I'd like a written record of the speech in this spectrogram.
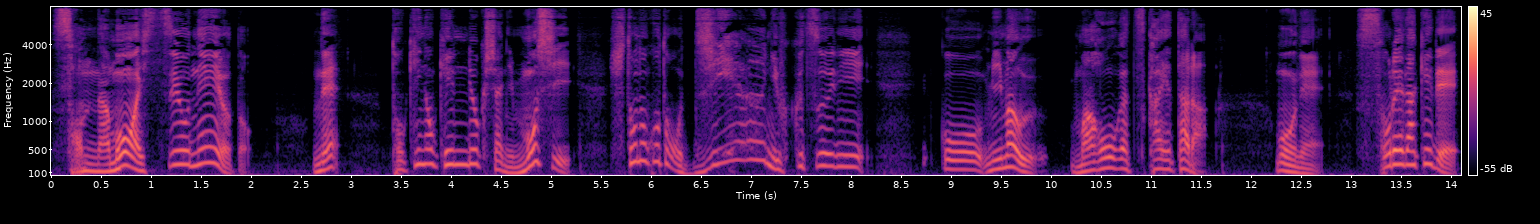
そんなもんは必要ねえよと。ね。時の権力者にもし、人のことを自由に腹痛に、こう、見舞う魔法が使えたら、もうね、それだけで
